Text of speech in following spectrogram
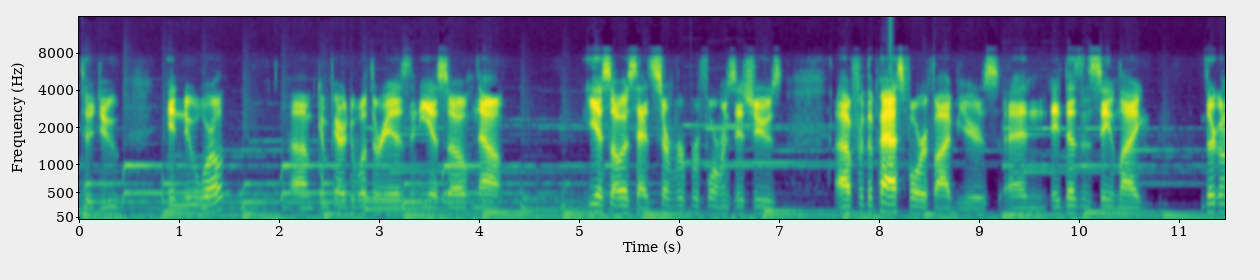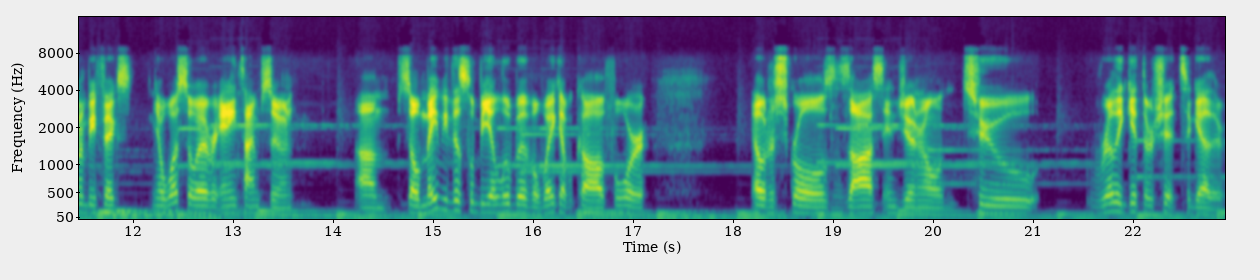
to do in New World um, compared to what there is in ESO. Now, ESO has had server performance issues uh, for the past four or five years, and it doesn't seem like they're going to be fixed, you know, whatsoever anytime soon. Um, so maybe this will be a little bit of a wake-up call for Elder Scrolls, ZOS in general, to really get their shit together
